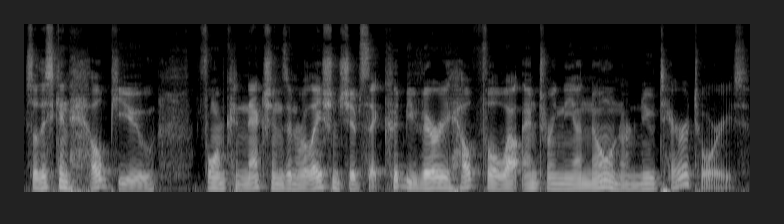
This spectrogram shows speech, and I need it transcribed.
So this can help you form connections and relationships that could be very helpful while entering the unknown or new territories.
